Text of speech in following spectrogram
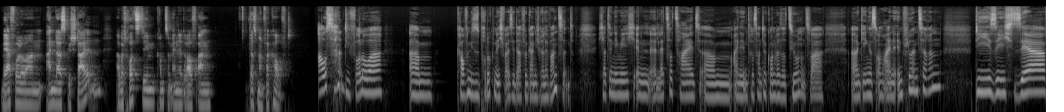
mehr Followern anders gestalten, aber trotzdem kommt es am Ende darauf an, dass man verkauft. Außer die Follower ähm, kaufen dieses Produkt nicht, weil sie dafür gar nicht relevant sind. Ich hatte nämlich in äh, letzter Zeit ähm, eine interessante Konversation und zwar äh, ging es um eine Influencerin, die sich sehr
